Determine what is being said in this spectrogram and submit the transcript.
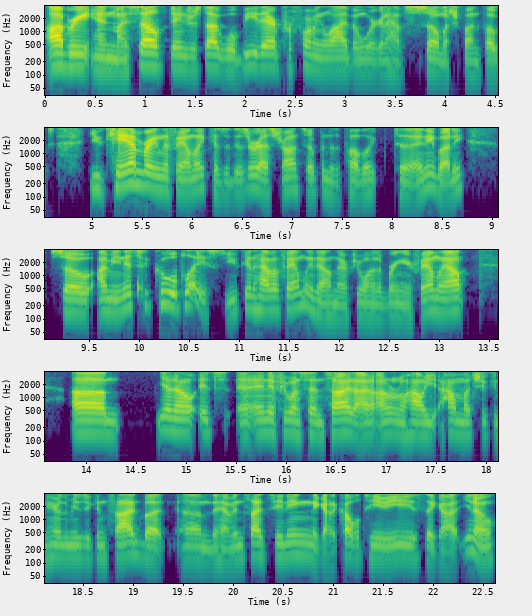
Aubrey and myself, Dangerous Doug, will be there performing live, and we're going to have so much fun, folks. You can bring the family because it is a restaurant. It's open to the public, to anybody. So, I mean, it's a cool place. You can have a family down there if you want to bring your family out. Um, you know, it's and if you want to sit inside, I, I don't know how how much you can hear the music inside, but um, they have inside seating. They got a couple TVs. They got you know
